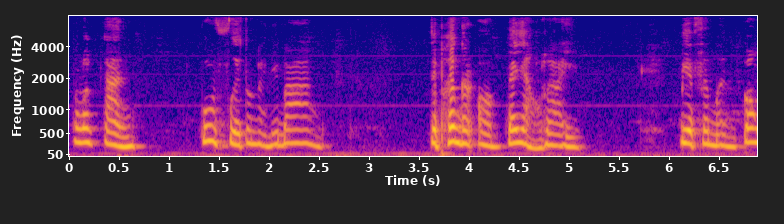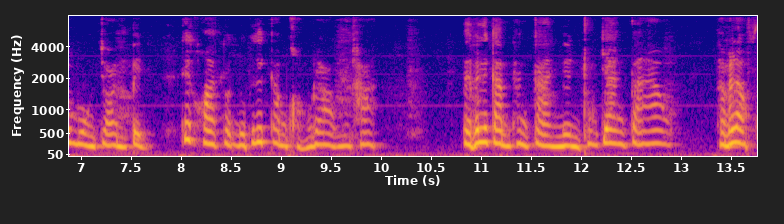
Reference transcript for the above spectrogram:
ต้องการ ฟุ่มเฟือยตรงไหนได้บ้าง จะเพิ่มการออมได้อย่างไร เปรียบเสมือนกล้องวงจรปิด ที่คอยตรวจดูพฤติกรรมของเรานะคะเป็นพฤติกรรมทางการเงินทุกย่างก้าวทำให้เราโฟ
